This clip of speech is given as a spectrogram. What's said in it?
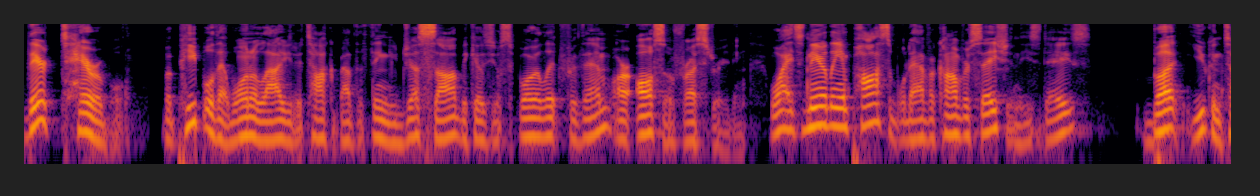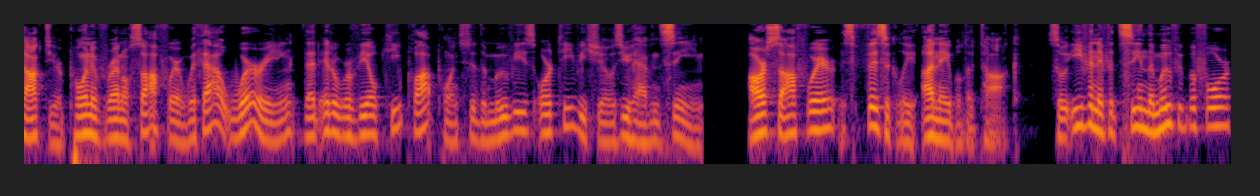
They're terrible. But people that won't allow you to talk about the thing you just saw because you'll spoil it for them are also frustrating. Why, it's nearly impossible to have a conversation these days. But you can talk to your point of rental software without worrying that it'll reveal key plot points to the movies or TV shows you haven't seen. Our software is physically unable to talk, so even if it's seen the movie before,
